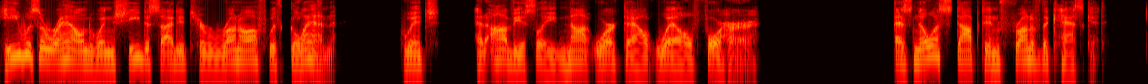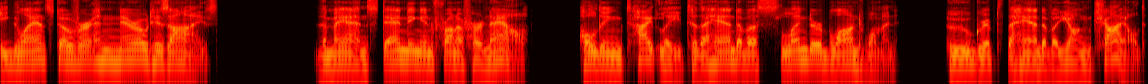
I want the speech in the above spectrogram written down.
he was around when she decided to run off with Glenn, which had obviously not worked out well for her. As Noah stopped in front of the casket, he glanced over and narrowed his eyes. The man standing in front of her now, holding tightly to the hand of a slender blonde woman, who gripped the hand of a young child,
